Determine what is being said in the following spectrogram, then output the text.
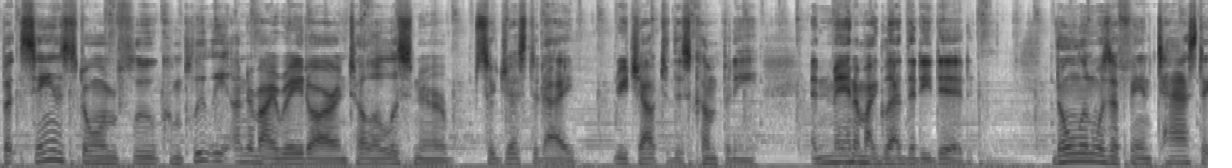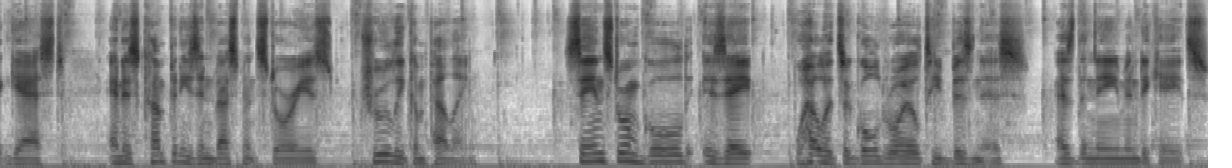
but Sandstorm flew completely under my radar until a listener suggested I reach out to this company, and man, am I glad that he did. Nolan was a fantastic guest, and his company's investment story is truly compelling. Sandstorm Gold is a, well, it's a gold royalty business, as the name indicates.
